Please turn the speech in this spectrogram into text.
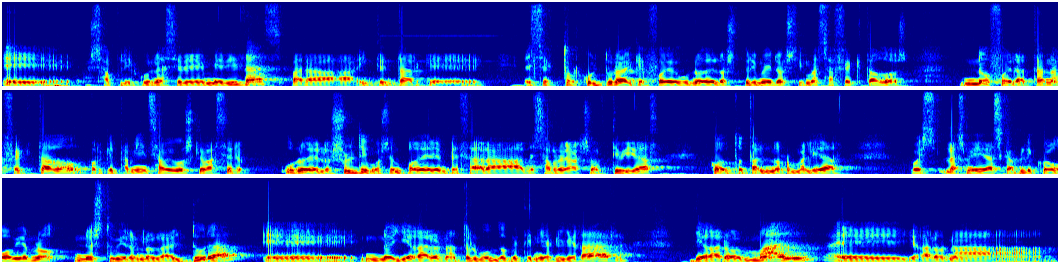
eh, pues aplicó una serie de medidas para intentar que el sector cultural, que fue uno de los primeros y más afectados, no fuera tan afectado, porque también sabemos que va a ser uno de los últimos en poder empezar a desarrollar su actividad con total normalidad. Pues las medidas que aplicó el gobierno no estuvieron a la altura, eh, no llegaron a todo el mundo que tenía que llegar, llegaron mal, eh, llegaron a,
